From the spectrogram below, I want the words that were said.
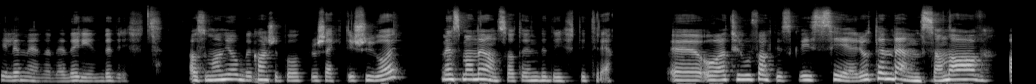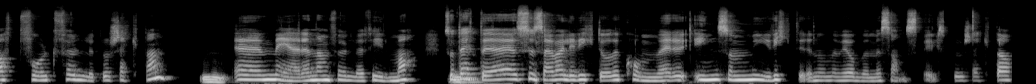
til en medarbeider i en bedrift. Altså man jobber kanskje på et prosjekt i sju år, mens man er ansatt i en bedrift i tre. Eh, og jeg tror faktisk vi ser jo tendensene av at folk følger prosjektene Mm. eh, mer enn de følger firma. Så Mm. dette syns jeg er veldig viktig, og det kommer inn som mye viktigere nå når vi jobber med samspillsprosjekter.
